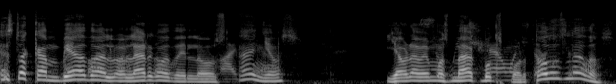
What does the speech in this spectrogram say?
Esto ha cambiado a lo largo de los años y ahora vemos MacBooks por todos lados.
